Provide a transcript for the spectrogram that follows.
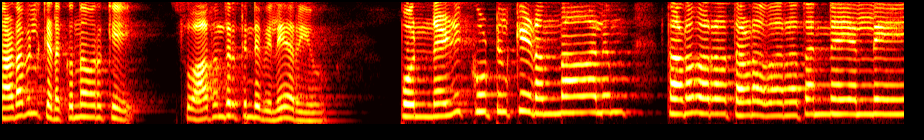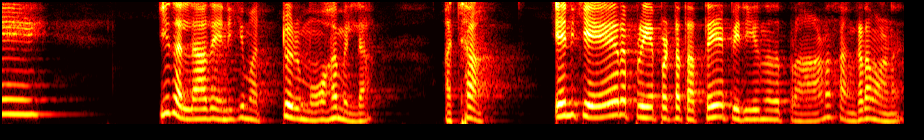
തടവിൽ കിടക്കുന്നവർക്കേ സ്വാതന്ത്ര്യത്തിന്റെ വില അറിയൂ പൊന്നഴിക്കൂട്ടിൽ കിടന്നാലും തടവറ തടവറ തന്നെയല്ലേ? ഇതല്ലാതെ എനിക്ക് മറ്റൊരു മോഹമില്ല. അച്ഛാ എനിക്ക് ഏറെ പ്രിയപ്പെട്ട തത്തയെ പിരിയുന്നത് പ്രാണസങ്കടമാണ്.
